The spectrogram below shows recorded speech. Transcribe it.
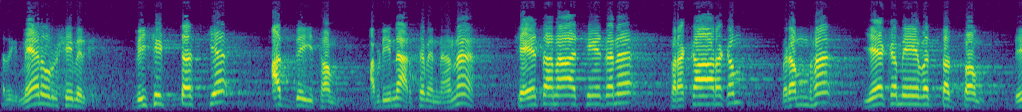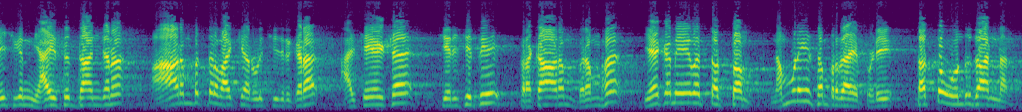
அதுக்கு மேல ஒரு விஷயம் இருக்கு. விசிட்டசிய அத்வைதம் அப்படின்னு அர்த்தம் என்னன்னா சேதனா சேதன பிரகாரகம் பிரம்ம ஏகமேவ தத்துவம். தேசிகன் நியாய சித்தாஞ்சன ஆரம்பத்தில் வாக்கியம் அருள் செய்திருக்கிறார். அசேஷ சிரிச்சித்து பிரகாரம் பிரம்ம ஏகமேவ தத்துவம். நம்முடைய சம்பிரதாயப்படி தத்துவம் ஒன்றுதான்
